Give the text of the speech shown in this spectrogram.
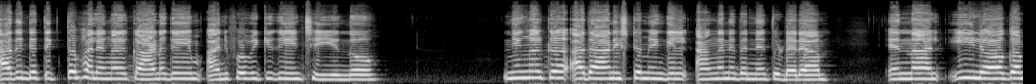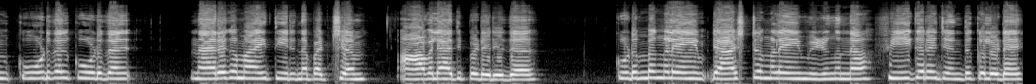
അതിന്റെ തിക്തഫലങ്ങൾ കാണുകയും അനുഭവിക്കുകയും ചെയ്യുന്നു. നിങ്ങൾക്ക് അതാണ് ഇഷ്ടമെങ്കിൽ അങ്ങനെ തന്നെ തുടരാം. എന്നാൽ ഈ ലോകം കൂടുതൽ കൂടുതൽ നരകമായി തീരുന്ന പക്ഷം ആവലാതിപ്പെടരുത്. കുടുംബങ്ങളെയും രാഷ്ട്രങ്ങളെയും വിഴുങ്ങുന്ന ഭീകര ജന്തുക്കളുടെ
